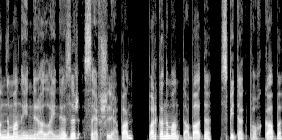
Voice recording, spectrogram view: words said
Աննման էին նրա լայնեզր, սև շլյապան, պարկանման տաբատը, սպիտակ փողկապը,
